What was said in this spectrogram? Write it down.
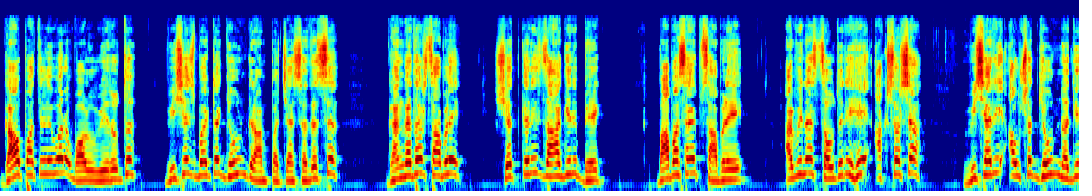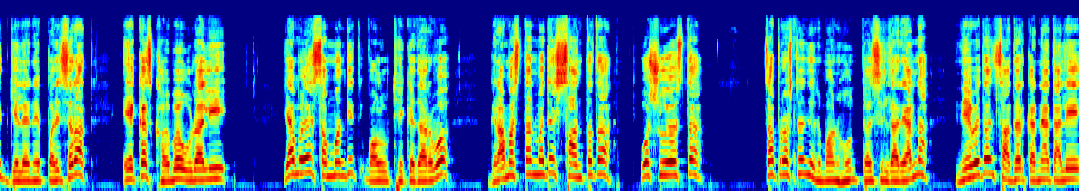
गाव पातळीवर वाळू विरुद्ध विशेष बैठक घेऊन ग्रामपंचायत सदस्य गंगाधर साबळे शेतकरी जहागीर बेग बाबासाहेब साबळे अविनाश चौधरी हे अक्षरशः विषारी औषध घेऊन नदीत गेल्याने परिसरात एकच खळबळ उडाली. यामुळे संबंधित वाळू ठेकेदार व ग्रामस्थांमध्ये शांतता व सुव्यवस्थाचा प्रश्न निर्माण होऊन तहसीलदार यांना निवेदन सादर करण्यात आले.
